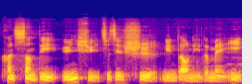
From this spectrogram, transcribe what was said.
看上帝允许这件事临到你的美意。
